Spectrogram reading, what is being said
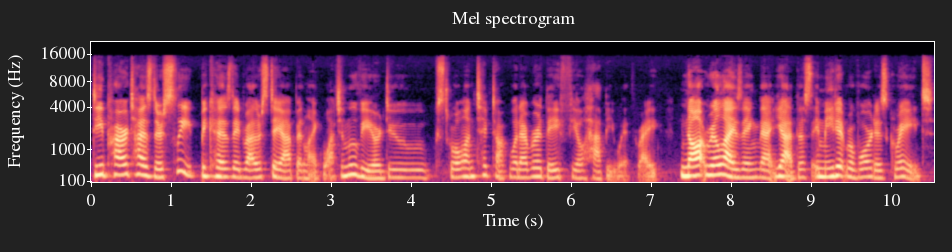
deprioritize their sleep because they'd rather stay up and like watch a movie or do scroll on TikTok, whatever they feel happy with, right? Not realizing that yeah, this immediate reward is great.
